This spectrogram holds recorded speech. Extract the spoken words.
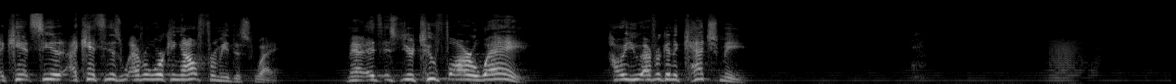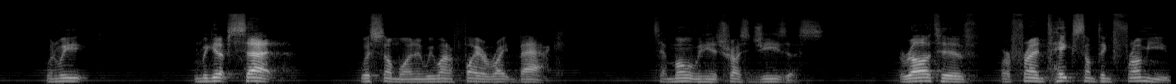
I can't see it. I can't see this ever working out for me this way. Man, it's, it's, you're too far away. How are you ever going to catch me? When we, when we get upset with someone and we want to fire right back, it's that moment we need to trust Jesus. A relative or a friend takes something from you.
